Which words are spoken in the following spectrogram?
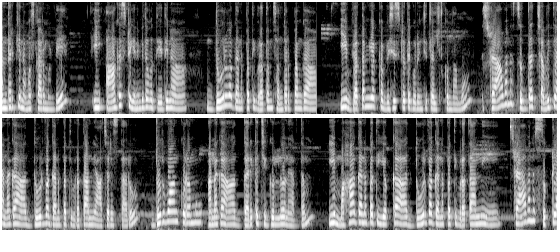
అందరికీ నమస్కారం అండి. ఈ ఆగస్టు ఎనిమిదవ తేదీన దూర్వ గణపతి వ్రతం సందర్భంగా ఈ వ్రతం యొక్క విశిష్టత గురించి తెలుసుకుందాము. శ్రావణ శుద్ధ చవితి అనగా దూర్వ గణపతి వ్రతాన్ని ఆచరిస్తారు. దుర్వాంకురము అనగా గరిక చిగుల్లో అని అర్థం. ఈ మహాగణపతి యొక్క దూర్వ గణపతి వ్రతాన్ని శ్రావణ శుక్ల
